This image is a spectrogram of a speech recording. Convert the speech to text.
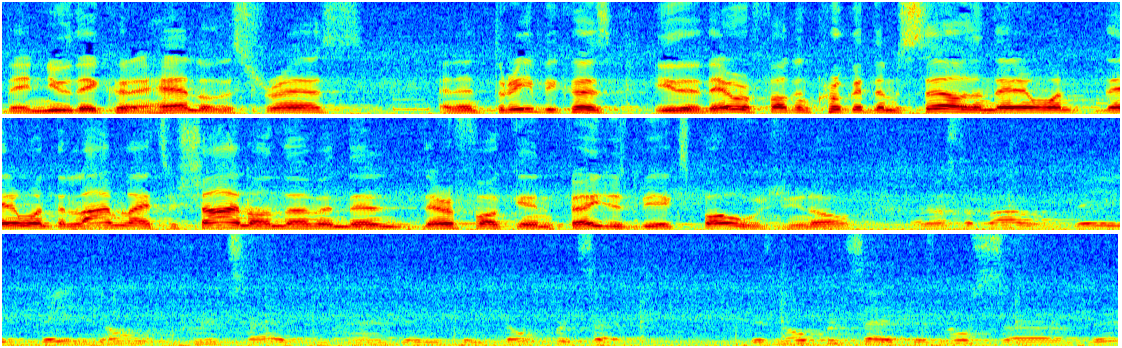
they knew they couldn't handle the stress, and then three, because either they were fucking crooked themselves and they didn't want they didn't want the limelight to shine on them, and then their fucking failures be exposed, you know? And that's the problem. They they don't protect, man. They they don't protect. There's no protect. There's no serve. There,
